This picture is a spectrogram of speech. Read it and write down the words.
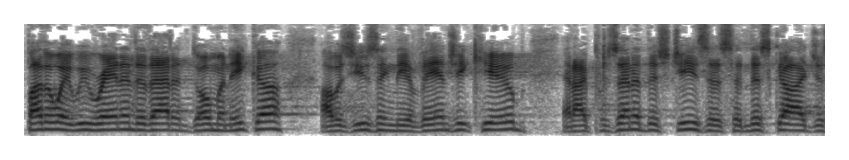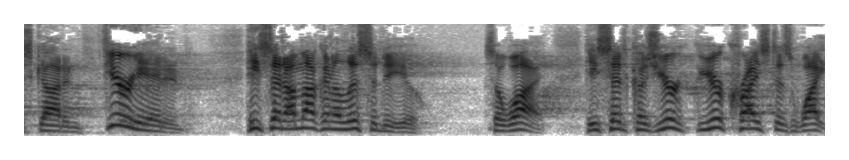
By the way, we ran into that in Dominica. I was using the EvangeCube and I presented this Jesus, and this guy just got infuriated. He said, I'm not going to listen to you. So why? He said, Because your, your Christ is white.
